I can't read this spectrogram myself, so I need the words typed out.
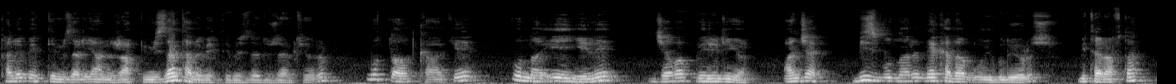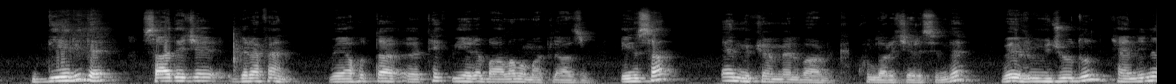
talep ettiğimizde yani Rabbimizden talep ettiğimizde düzeltiyorum. Mutlaka ki bununla ilgili cevap veriliyor. Ancak biz bunları ne kadar uyguluyoruz bir taraftan. Diğeri de sadece grafen veyahut da e, tek bir yere bağlamamak lazım. İnsan en mükemmel varlık kullar içerisinde ve vücudun kendini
